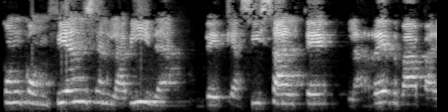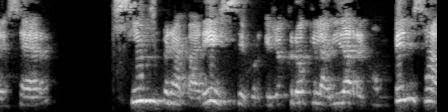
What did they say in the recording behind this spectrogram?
con confianza en la vida, de que así salte, la red va a aparecer, siempre aparece, porque yo creo que la vida recompensa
